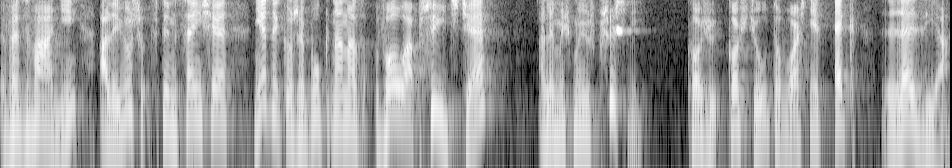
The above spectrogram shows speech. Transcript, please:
wezwani, ale już w tym sensie nie tylko, że Bóg na nas woła, przyjdźcie, ale myśmy już przyszli. Kozi- Kościół to właśnie jest eklezja.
